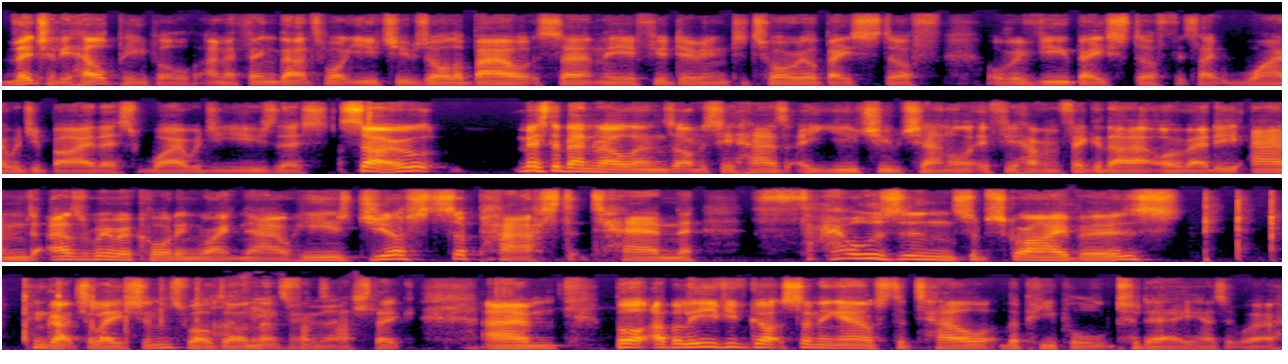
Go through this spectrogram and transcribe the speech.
literally help people. And I think that's what YouTube's all about. Certainly, if you're doing tutorial based stuff or review based stuff, it's like, why would you buy this? Why would you use this? So, Mr. Ben Rowlands obviously has a YouTube channel if you haven't figured that out already. And as we're recording right now, he has just surpassed 10,000 subscribers. Congratulations. Well done. thank That's you very much. fantastic. Um, but I believe you've got something else to tell the people today, as it were.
